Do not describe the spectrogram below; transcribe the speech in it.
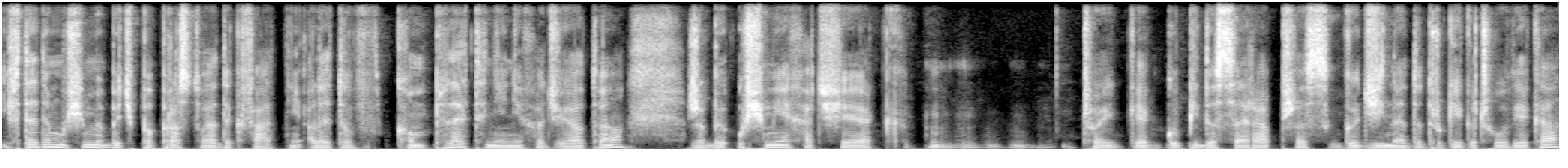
I wtedy musimy być po prostu adekwatni, ale to kompletnie nie chodzi o to, żeby uśmiechać się jak mm, człowiek, jak głupi do sera przez godzinę do drugiego człowieka,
